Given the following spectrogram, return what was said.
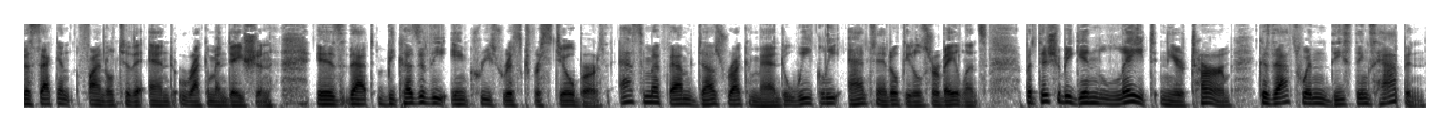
The second final to the end recommendation is that because of the increased risk for stillbirth, SMFM does recommend weekly antenatal fetal surveillance, but this should begin late near term because that's when these things happen.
